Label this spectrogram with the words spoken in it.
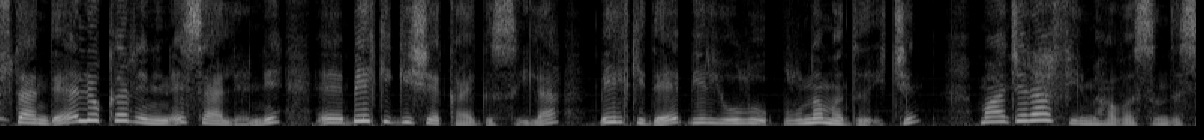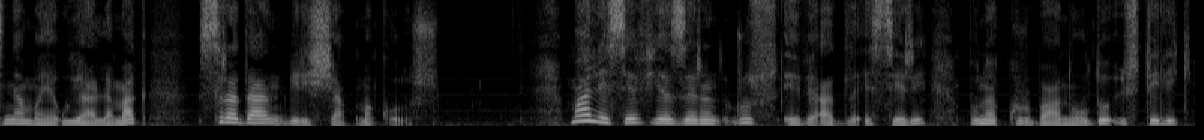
yüzden de Le eserlerini e, belki gişe kaygısıyla belki de bir yolu bulunamadığı için macera filmi havasında sinemaya uyarlamak sıradan bir iş yapmak olur. Maalesef yazarın Rus Evi adlı eseri buna kurban oldu. Üstelik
